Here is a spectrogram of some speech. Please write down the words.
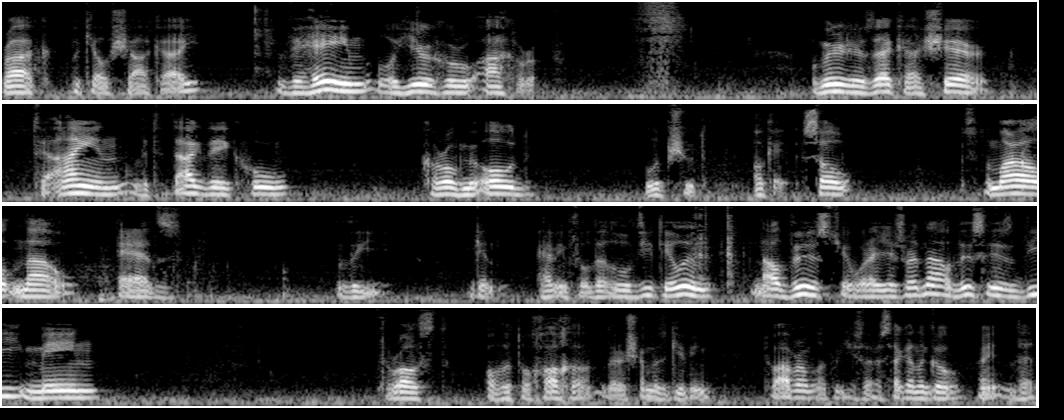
רק בקל שקאי, V'heim lohir yirchuru acharav. Umir Yezek Asher Te'ayin v'tedagdek hu karov me'od lipshut. Okay, so, so the Maharal now adds the, again, having filled that little detail in, now this, what I just read now, this is the main thrust of the Tochacha that Hashem is giving to Avram, like we just said a second ago, right? That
